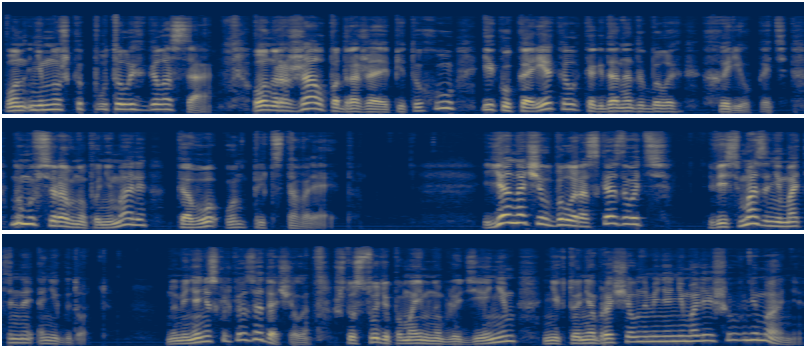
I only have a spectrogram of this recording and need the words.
Он немножко путал их голоса. Он ржал, подражая петуху, и кукарекал, когда надо было хрюкать. Но мы все равно понимали, кого он представляет. Я начал было рассказывать весьма занимательный анекдот но меня несколько озадачило, что, судя по моим наблюдениям, никто не обращал на меня ни малейшего внимания.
